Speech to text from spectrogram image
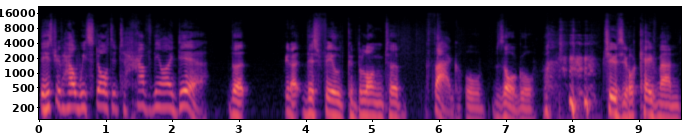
the history of how we started to have the idea that you know this field could belong to Thag or Zog or choose your caveman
